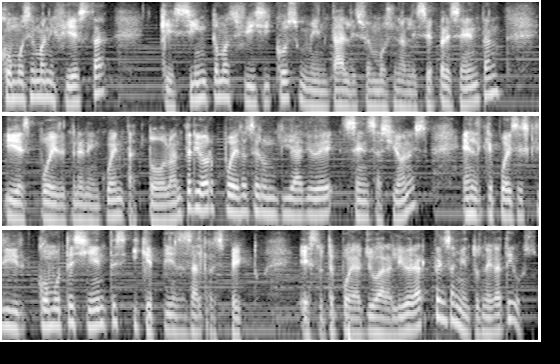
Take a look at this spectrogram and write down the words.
cómo se manifiesta qué síntomas físicos, mentales o emocionales se presentan y después de tener en cuenta todo lo anterior puedes hacer un diario de sensaciones en el que puedes escribir cómo te sientes y qué piensas al respecto. Esto te puede ayudar a liberar pensamientos negativos.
